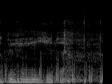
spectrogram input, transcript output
Okay.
